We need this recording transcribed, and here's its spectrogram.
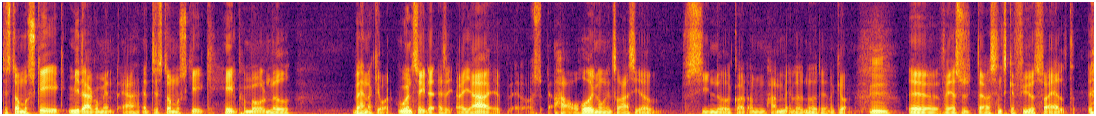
Det står måske ikke, mit argument er, at det står måske ikke helt på mål med, hvad han har gjort. Uanset, at, altså, og jeg øh, har overhovedet ikke nogen interesse i at sige noget godt om ham, eller noget af det, han har gjort. Mm. Øh, for jeg synes da også, han skal fyres for alt.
